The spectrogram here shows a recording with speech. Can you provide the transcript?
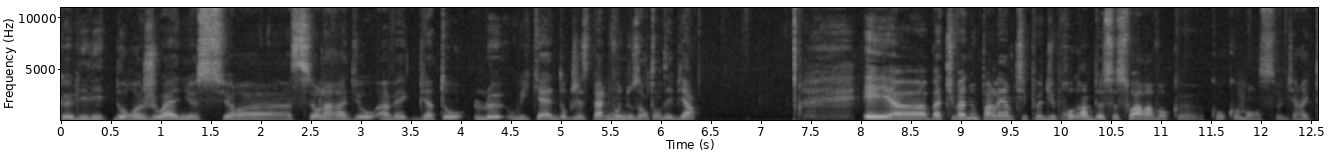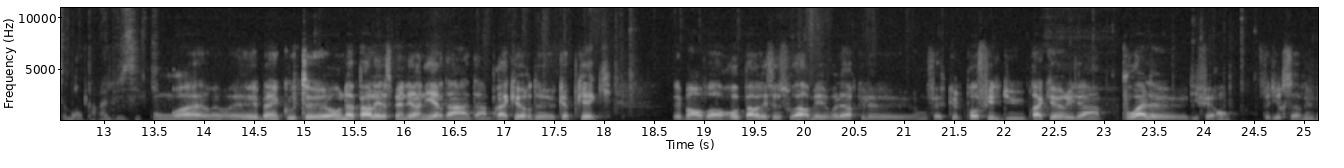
que Lilith nous rejoigne sur, sur la radio avec bientôt le week-end. Donc j'espère que vous nous entendez bien. Et euh, bah, tu vas nous parler un petit peu du programme de ce soir avant qu'on commence directement par la musique. Ouais, ouais, ouais. Eh ben écoute, euh, on a parlé la semaine dernière d'un braqueur de cupcake. Eh ben on va en reparler ce soir, mais voilà que le, en fait que le profil du braqueur, il a un poil euh, différent, on peut dire ça même,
